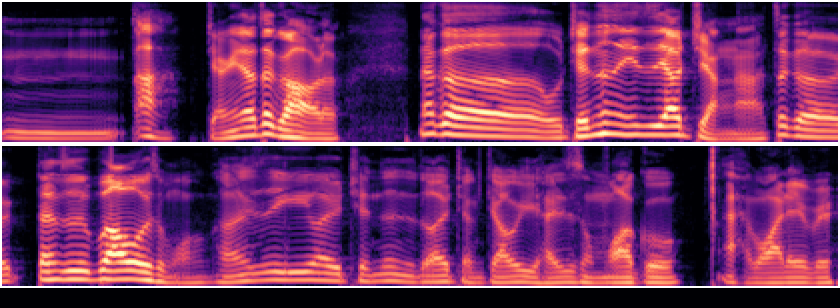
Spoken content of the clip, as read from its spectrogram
嗯啊，讲一下这个好了。那个我前阵子一直要讲啊，这个但是不知道为什么，可能是因为前阵子都在讲交易还是什么啊哥，哎，whatever，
